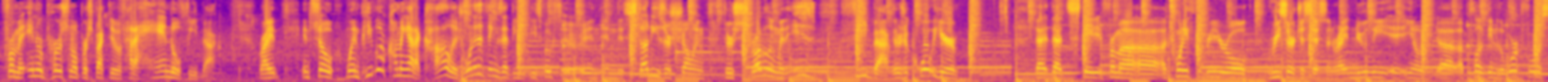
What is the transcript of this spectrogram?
from an interpersonal perspective of how to handle feedback right? And so when people are coming out of college, one of the things that these, these folks in, in the studies are showing they're struggling with is feedback. There's a quote here that, that stated from a, a 23 year old research assistant, right? Newly, eh, you know, uh, plugged into the workforce.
